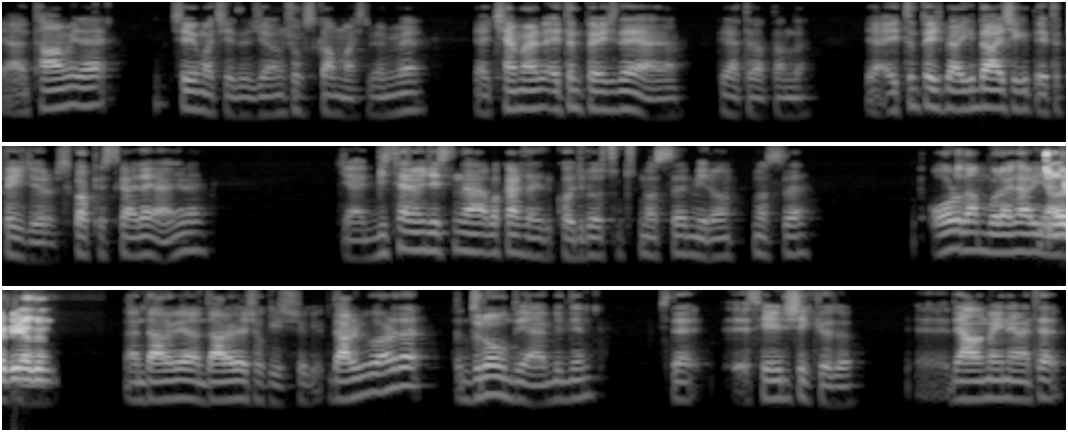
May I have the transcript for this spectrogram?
Yani tamamıyla şey maçıydı. Canım çok sıkan maçtı benim ve yani kemer Ethan Page'de yani. Diğer taraftan da. Ya Ethan Page belki daha iyi şekilde Ethan Page diyorum. Scorpio Sky'da yani ve yani bir sene öncesine bakarsanız Cody tutması, Miro'nun tutması oradan bırakar geldi. Darby yani. Allin. Yani Darby, Darby de çok iyi çekiyor. Darby bu arada draw'du yani bildiğin işte e, seyirci çekiyordu. E, Event'e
